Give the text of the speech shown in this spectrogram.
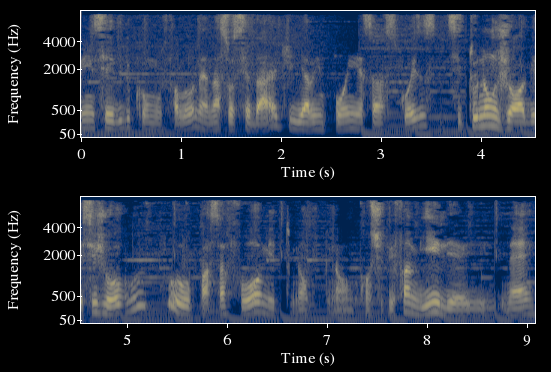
inserido, como falou, né, na sociedade e ela impõe essas coisas. Se tu não joga esse jogo, tu passa fome, tu não, não constitui família, e, né?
